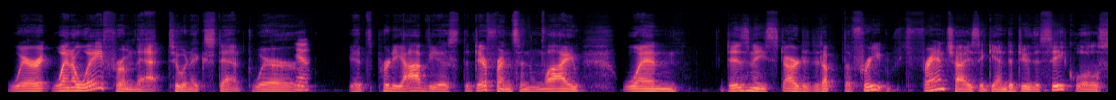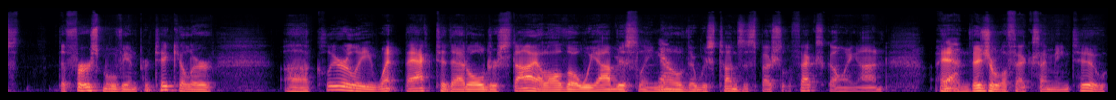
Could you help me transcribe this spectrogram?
where it went away from that to an extent where yeah. it's pretty obvious the difference and why when Disney started up the free franchise again to do the sequels, the first movie in particular uh, clearly went back to that older style, although we obviously know yeah. there was tons of special effects going on and yeah. visual effects, I mean, too.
